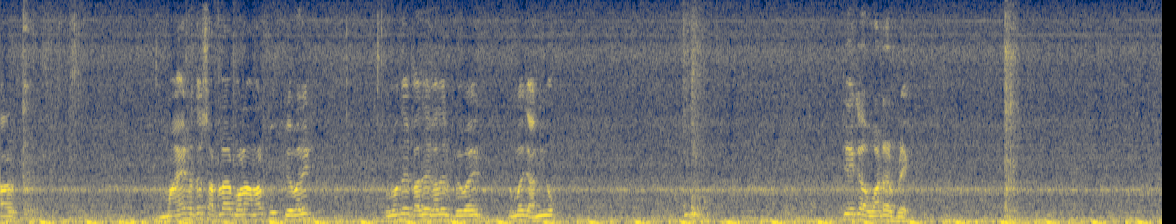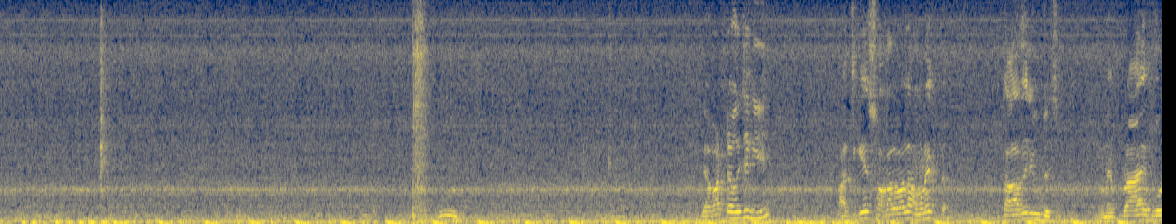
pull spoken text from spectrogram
আর মায়ের হাতে শাপলার বড়া আমার খুব ফেভারিট তোমাদের কাদের কাদের ফেভারিট তোমরা জানিও। টেক আ ওয়াটার ব্রেক ব্যাপারটা হয়েছে কি? আজকে সকালবেলা অনেক তাড়াতাড়ি উঠেছি। মানে প্রায় ভোর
